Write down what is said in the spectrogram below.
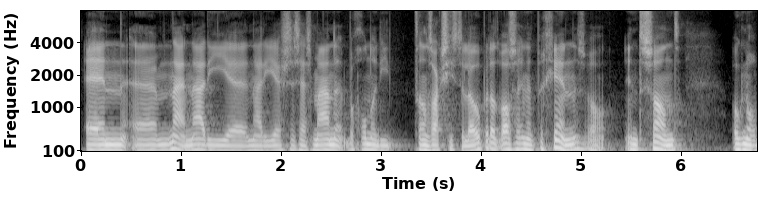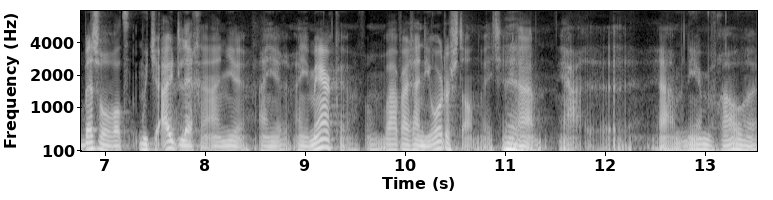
En ehm, nou, na, die, na die eerste zes maanden begonnen die transacties te lopen. Dat was in het begin, dat is wel interessant, ook nog best wel wat moet je uitleggen aan je, aan je, aan je merken. Van waar, waar zijn die orders dan? Weet je? Ja. Ja, ja, eh, ja meneer, mevrouw, eh,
